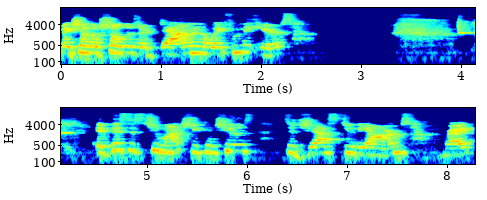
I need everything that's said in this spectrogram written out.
Make sure those shoulders are down and away from the ears. If this is too much, you can choose to just do the arms, right?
